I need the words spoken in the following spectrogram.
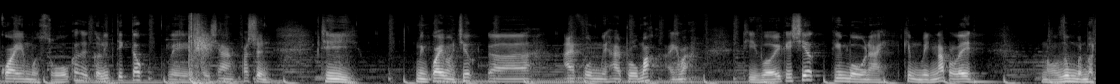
quay một số các cái clip tiktok về thời trang fashion. Thì mình quay bằng chiếc uh, iPhone 12 Pro Max anh em ạ. Thì với cái chiếc gimbal này khi mà mình lắp nó lên Nó rung bật bật.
